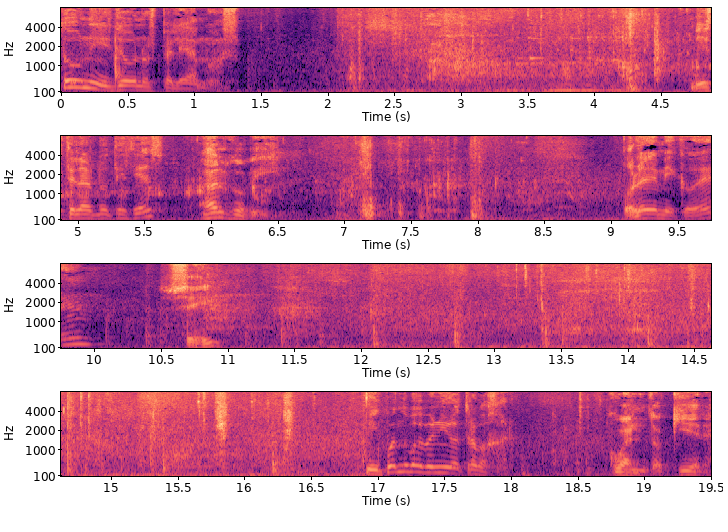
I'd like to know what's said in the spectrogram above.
Tony y yo nos peleamos. ¿Viste las noticias? Algo vi. Polémico, ¿eh? Sí. ¿Y cuándo va a venir a trabajar? Cuando quiera.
